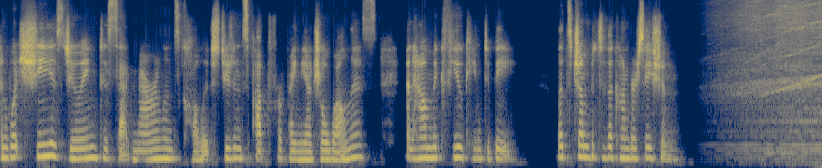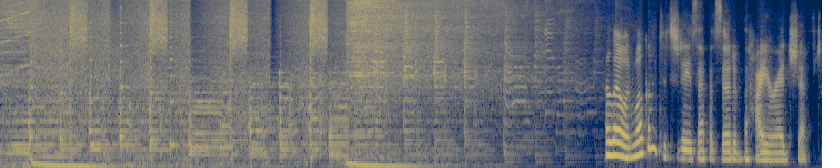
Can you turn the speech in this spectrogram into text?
and what she is doing to set Maryland's college students up for financial wellness and how McFew came to be. Let's jump into the conversation. Hello, and welcome to today's episode of the Higher Ed Shift.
